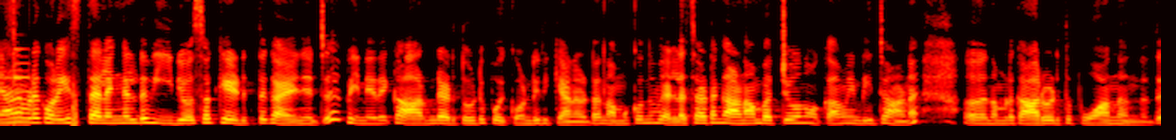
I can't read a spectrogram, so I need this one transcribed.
ഞാനവിടെ കുറേ സ്ഥലങ്ങളുടെ വീഡിയോസൊക്കെ എടുത്ത് കഴിഞ്ഞിട്ട് പിന്നെ ഇതേ കാറിന്റെ അടുത്തോട്ട് പോയിക്കൊണ്ടിരിക്കുകയാണ് കേട്ടോ. നമുക്കൊന്ന് വെള്ളച്ചാട്ടം കാണാൻ പറ്റുമോ നോക്കാൻ വേണ്ടിയിട്ടാണ് നമ്മൾ കാറും എടുത്ത് പോകാൻ നിന്നത്.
